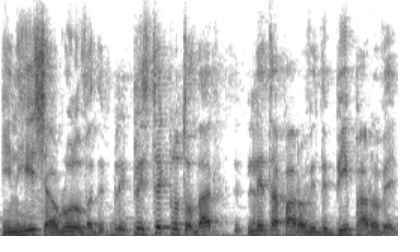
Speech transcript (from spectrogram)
and he shall rule over the. Please take note of that later part of it, the B part of it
